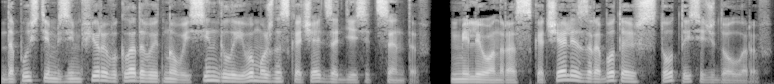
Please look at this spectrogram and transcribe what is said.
Допустим, Земфира выкладывает новый сингл, и его можно скачать за 10 центов. Миллион раз скачали, заработаешь 100 тысяч долларов.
